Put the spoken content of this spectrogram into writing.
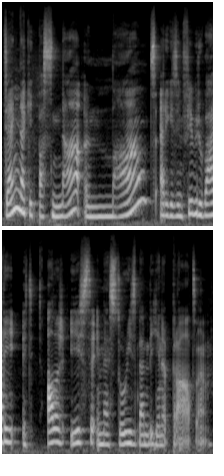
denk dat ik pas na een maand, ergens in februari, het allereerste in mijn stories ben beginnen praten.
